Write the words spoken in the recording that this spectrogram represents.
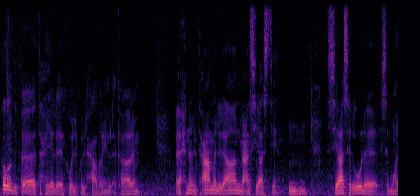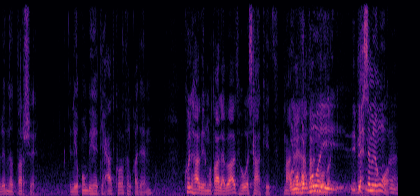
تفضل دكتور. أه تحية لك ولكل الحاضرين الاكارم إحنا نتعامل الآن مع سياستين. السياسة الأولى يسموها لجنة الطرشة اللي يقوم بها اتحاد كرة القدم. كل هذه المطالبات هو ساكت. ما والمفروض هو يحسم الأمور. آه.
